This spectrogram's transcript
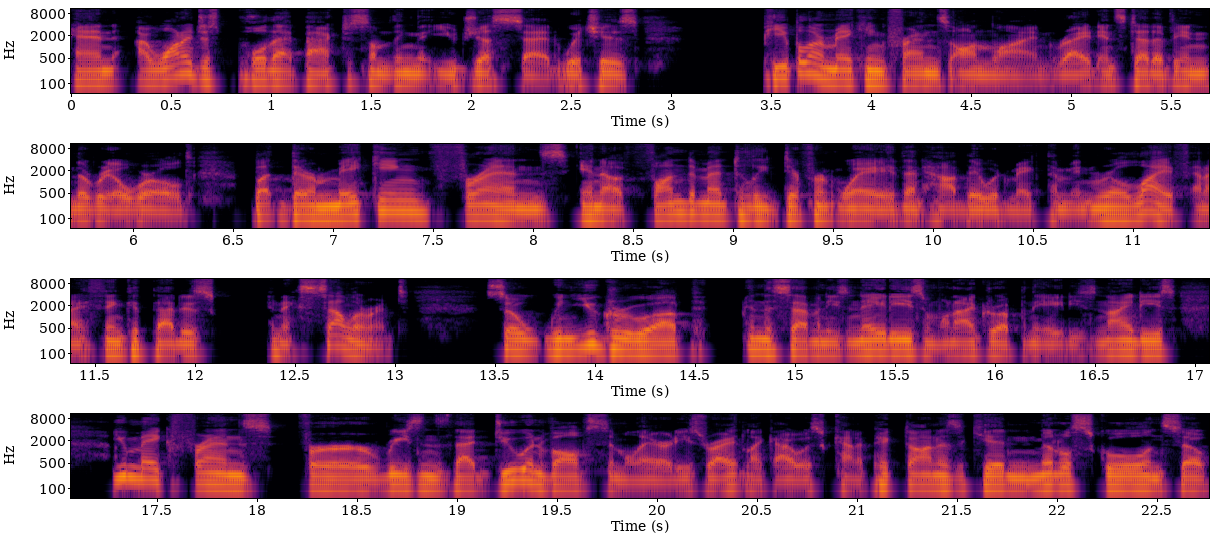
And I want to just pull that back to something that you just said, which is people are making friends online, right? Instead of in the real world, but they're making friends in a fundamentally different way than how they would make them in real life. And I think that that is an accelerant. So when you grew up in the 70s and 80s, and when I grew up in the 80s and 90s, you make friends for reasons that do involve similarities, right? Like I was kind of picked on as a kid in middle school. And so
